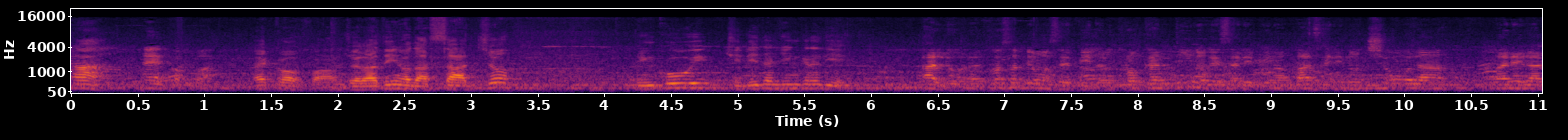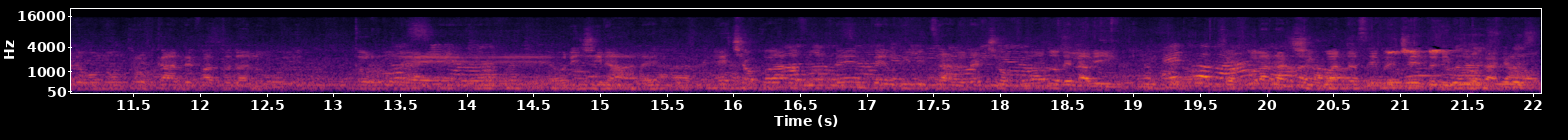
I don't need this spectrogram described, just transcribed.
Ah, Ecco qua. ecco qua, un gelatino d'assaggio in cui ci dite gli ingredienti. Allora, cosa abbiamo servito? Il croccantino che sarebbe una base di nocciola variegato con un croccante fatto da noi, torrone eh, originale e cioccolato fondente utilizzato del cioccolato della Venchi, cioccolato al 56% di puro cacao.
